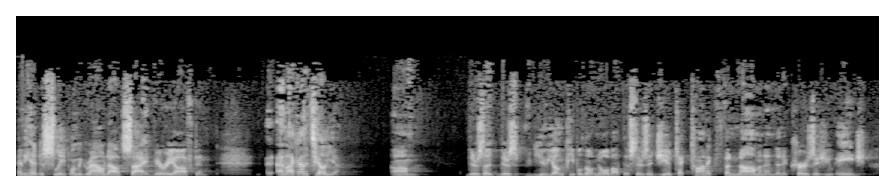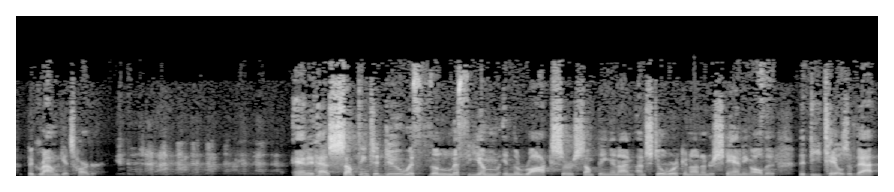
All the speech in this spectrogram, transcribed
and he had to sleep on the ground outside very often. And I got to tell you, um, there's a there's you young people don't know about this. There's a geotectonic phenomenon that occurs as you age. The ground gets harder. And it has something to do with the lithium in the rocks or something, and I'm, I'm still working on understanding all the, the details of that.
